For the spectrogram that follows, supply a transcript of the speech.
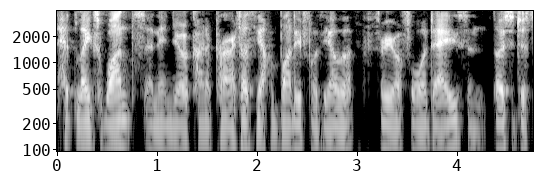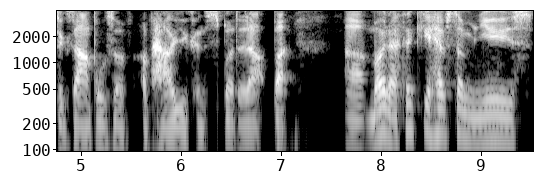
hit legs once and then you're kind of prioritizing the upper body for the other three or four days. And those are just examples of, of how you can split it up. But uh, Mona, I think you have some news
